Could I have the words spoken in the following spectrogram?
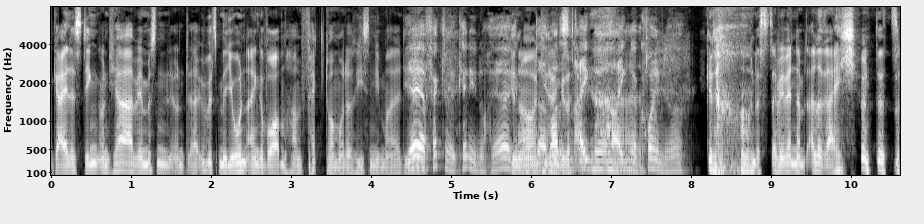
geiles Ding und ja, wir müssen und da übelst Millionen eingeworben haben, Factom oder hießen die mal. Die ja, dann, ja, Factom, kenne ich noch, ja, genau. genau. Da war das ein eigener, ja, eigener Coin, ja. Genau, das, wir werden damit alle reich und dann so,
